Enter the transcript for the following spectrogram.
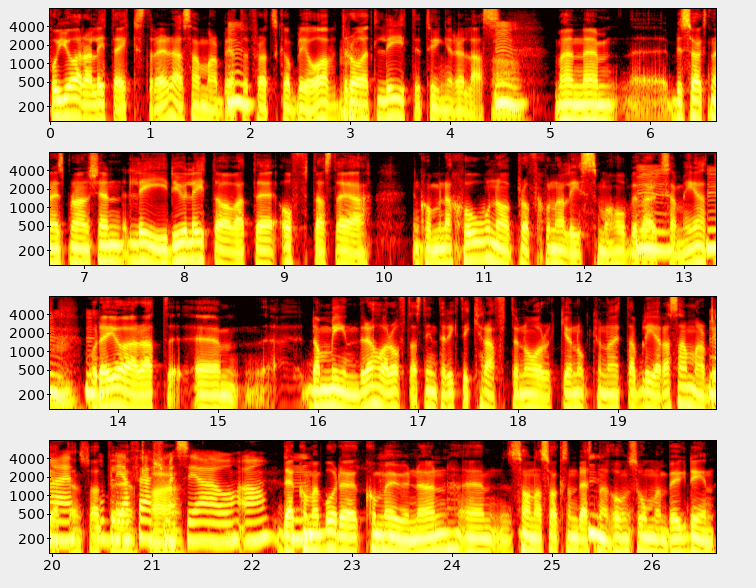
får göra lite extra i det här samarbetet Mm. för att det ska bli av. Dra ett lite tyngre lass. Mm. Men eh, besöksnäringsbranschen lider ju lite av att det oftast är en kombination av professionalism och hobbyverksamhet. Mm. Mm. Och det gör att ehm, de mindre har oftast inte riktigt kraften och orken att kunna etablera samarbeten. Nej, så och att, bli eh, affärsmässiga och ja. där Mm. kommer både kommunen, eh, sådana saker som Destination Sommenbygd in,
